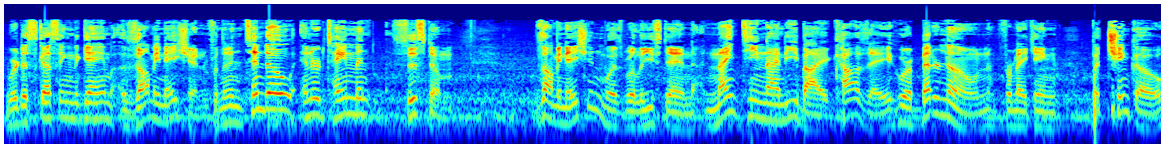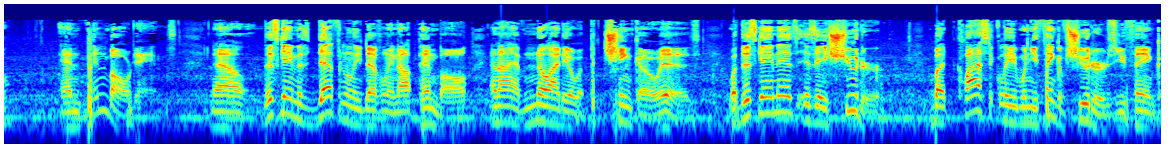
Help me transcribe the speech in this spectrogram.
we're discussing the game Zombie Nation for the Nintendo Entertainment System. Zombie Nation was released in 1990 by Kaze, who are better known for making pachinko and pinball games. Now, this game is definitely, definitely not pinball, and I have no idea what pachinko is. What this game is, is a shooter. But classically, when you think of shooters, you think,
